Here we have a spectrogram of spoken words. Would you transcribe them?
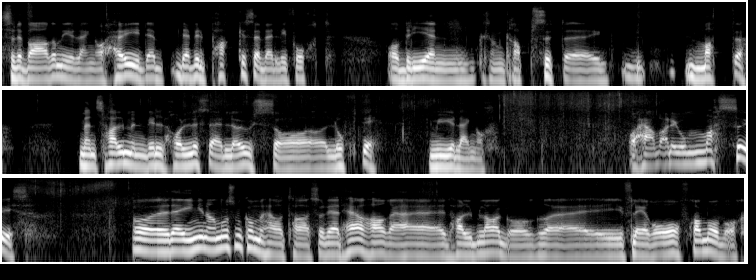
Så det varer mye lenger. Høy, det, det vil pakke seg veldig fort og bli en sånn grapsete matte. Mens halmen vil holde seg løs og luftig mye lenger. Og her var det jo massevis. Og det er ingen andre som kommer her og tar, så det her har jeg et halmlager eh, i flere år framover.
